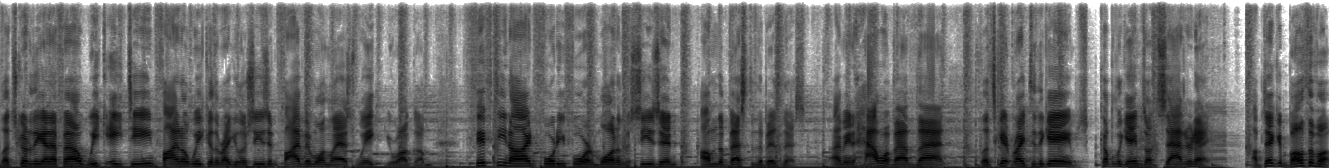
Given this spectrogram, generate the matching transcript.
Let's go to the NFL. Week 18, final week of the regular season. Five and one last week. You're welcome. 59, 44, and one in the season. I'm the best in the business. I mean, how about that? Let's get right to the games. A couple of games on Saturday. I'm taking both of them.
